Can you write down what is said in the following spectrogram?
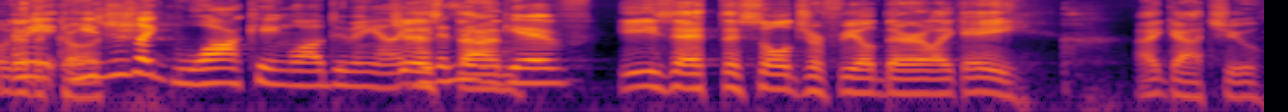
Look I at mean, the coach. he's just like walking while doing it. Like Just he doesn't on- give. he's at the soldier field there, like, hey, I got you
